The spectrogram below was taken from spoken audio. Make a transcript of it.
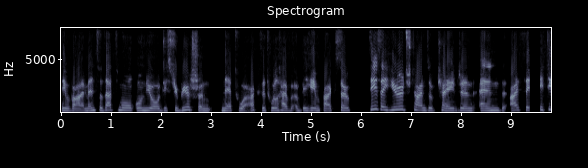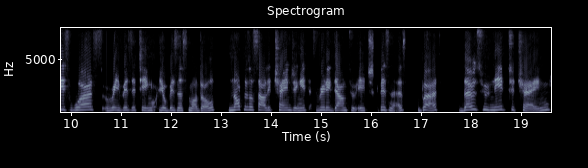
environment. So that's more on your distribution network that will have a big impact. So these are huge times of change. And, and I think it is worth revisiting your business model, not necessarily changing it. It's really down to each business. But those who need to change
